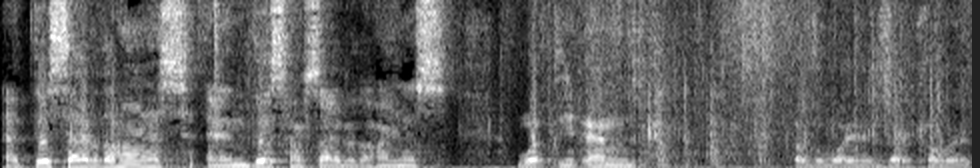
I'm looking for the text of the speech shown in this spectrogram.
at this side of the harness and this side of the harness what the end of the wires are colored.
